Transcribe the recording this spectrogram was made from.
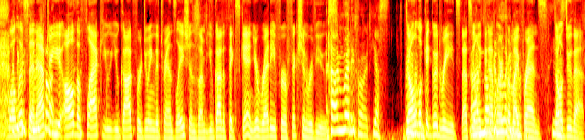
well, listen, after you, all the flack you you got for doing the translations, um, you've got a thick skin. You're ready for fiction reviews. I'm ready for it. Yes. Don't look at Goodreads. That's the I'm only thing I've learned from my friends. Yes. Don't do that.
